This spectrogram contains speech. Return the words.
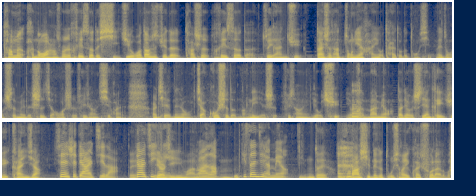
他们很多网上说是黑色的喜剧，我倒是觉得它是黑色的罪案剧。但是它中间含有太多的东西，那种审美的视角我是非常喜欢，而且那种讲故事的能力也是非常有趣，也很曼妙。大家有时间可以去看一下。现在是第二季了，对第二季已第二经季已经完了完了，嗯第三季还没有，嗯，对，巴西那个毒枭也快出来了吧？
